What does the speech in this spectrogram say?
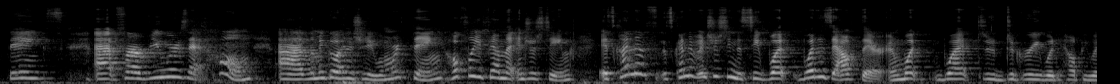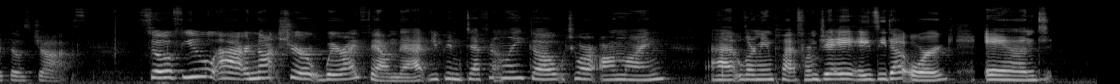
Thanks. Uh, for our viewers at home, uh, let me go ahead and show you one more thing. Hopefully you found that interesting. It's kind of it's kind of interesting to see what what is out there and what what degree would help you with those jobs. So if you uh, are not sure where I found that, you can definitely go to our online uh, learning platform, jaaz.org, and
